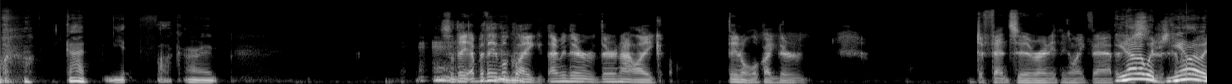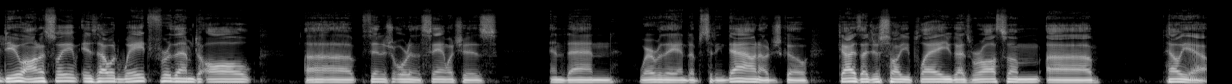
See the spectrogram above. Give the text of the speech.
God, yeah, fuck. All right. So they but they look like I mean they're they're not like they don't look like they're defensive or anything like that. They're you know just- what would you know what I would do honestly is I would wait for them to all uh finish ordering the sandwiches and then wherever they end up sitting down I would just go guys I just saw you play you guys were awesome uh hell yeah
